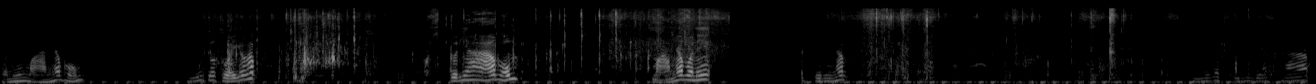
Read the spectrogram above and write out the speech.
วันนี้หมานครับผมอุ้ยตัวสวยครับตัวที่ห้าครับผม หมานครับวันนี้ กินครับอันนี้ก็กินเดียวครับ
